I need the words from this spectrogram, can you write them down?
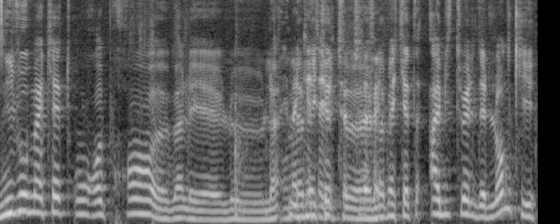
Niveau maquette, on reprend euh, bah, les- le- la, Les maquettes maquette, euh, la maquette habituelle d'Edland qui, est-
